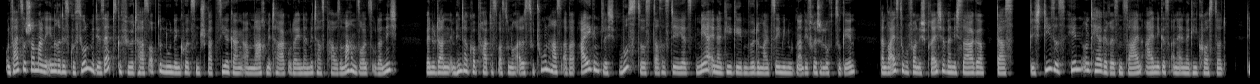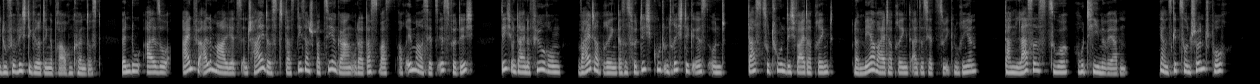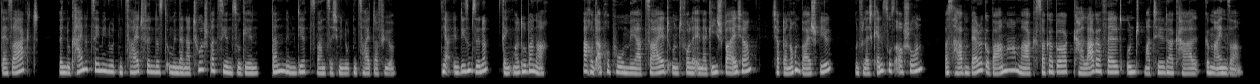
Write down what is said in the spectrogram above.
Und falls du schon mal eine innere Diskussion mit dir selbst geführt hast, ob du nun den kurzen Spaziergang am Nachmittag oder in der Mittagspause machen sollst oder nicht, wenn du dann im Hinterkopf hattest, was du noch alles zu tun hast, aber eigentlich wusstest, dass es dir jetzt mehr Energie geben würde, mal zehn Minuten an die frische Luft zu gehen, dann weißt du, wovon ich spreche, wenn ich sage, dass dich dieses Hin- und Hergerissensein einiges an Energie kostet, die du für wichtigere Dinge brauchen könntest. Wenn du also ein für alle Mal jetzt entscheidest, dass dieser Spaziergang oder das, was auch immer es jetzt ist für dich, dich und deine Führung weiterbringt, dass es für dich gut und richtig ist und das zu tun dich weiterbringt oder mehr weiterbringt, als es jetzt zu ignorieren, dann lass es zur Routine werden. Ja, und es gibt so einen schönen Spruch, der sagt, wenn du keine zehn Minuten Zeit findest, um in der Natur spazieren zu gehen, dann nimm dir 20 Minuten Zeit dafür. Ja, in diesem Sinne, denk mal drüber nach. Ach, und apropos mehr Zeit und voller Energiespeicher, ich habe da noch ein Beispiel. Und vielleicht kennst du es auch schon. Was haben Barack Obama, Mark Zuckerberg, Karl Lagerfeld und Mathilda Karl gemeinsam?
